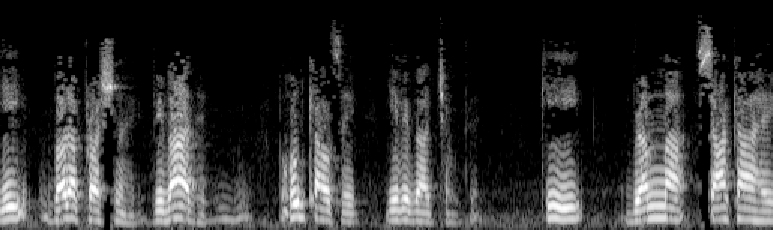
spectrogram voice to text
ये बड़ा प्रश्न है, विवाद है। बहुत काल से ये विवाद चलते कि ब्रह्म साका है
